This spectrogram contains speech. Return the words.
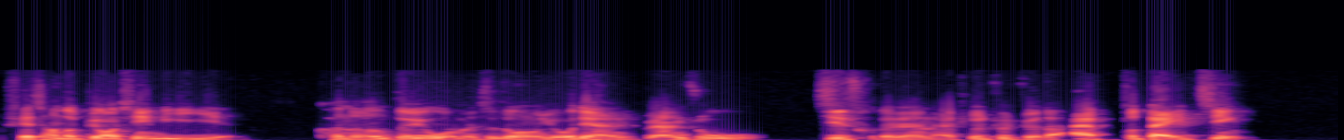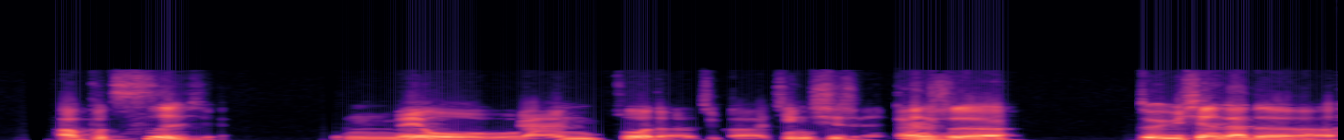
非常的标新立异。可能对于我们这种有点原著基础的人来说，就觉得哎不带劲，啊、不刺激，嗯，没有原作的这个精气神。但是对于现在的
